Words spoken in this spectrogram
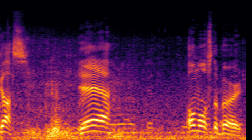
Gus. Yeah, almost a bird.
